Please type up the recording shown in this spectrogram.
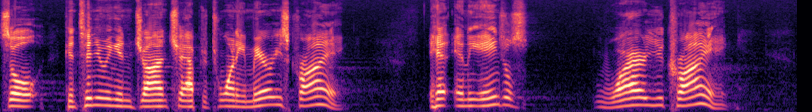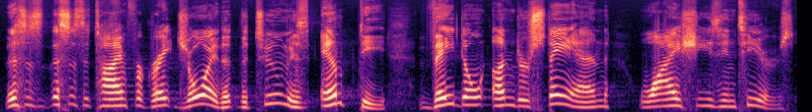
So, continuing in John chapter 20, Mary's crying. And, and the angels, why are you crying? This is, this is a time for great joy that the tomb is empty. They don't understand why she's in tears.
